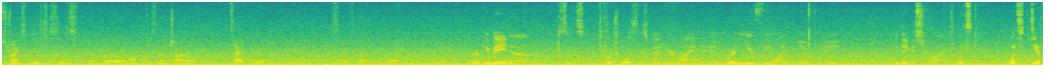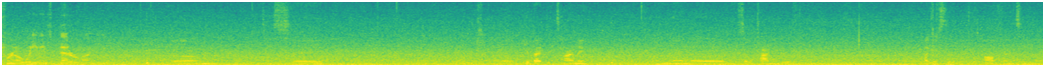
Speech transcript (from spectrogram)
strengths and weaknesses, and uh, just then trying to attack them. So it's valuable. Where have you made uh, since Coach Wilson's been here, Ryan? Where do you feel like you've made the biggest strides? What's what's different, or what do you think is better about you? Um, let's say uh, get back to timing, and then uh, timing with I guess the offense and the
